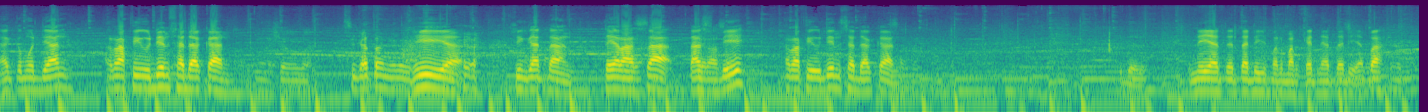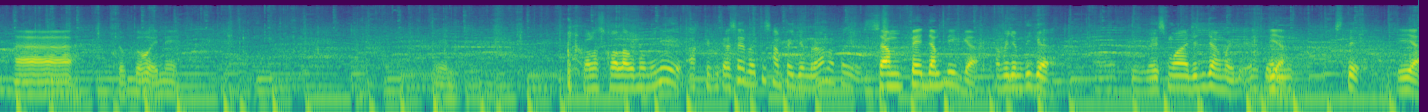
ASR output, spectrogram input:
Nah, kemudian Rafiuddin Sadakan. Masya Allah. Singkatan ya. Iya, singkatan. Terasa, tasbih, Rafiuddin Sadakan. Betul. Ini ya tadi supermarketnya tadi apa? Eh, toko ini. Ini. Kalau sekolah umum ini aktivitasnya berarti sampai jam berapa, Pak? ya? Sampai jam 3. Sampai jam 3? Oke, dari semua jenjang, Pak? ya? Dari Iya. SD? Iya,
